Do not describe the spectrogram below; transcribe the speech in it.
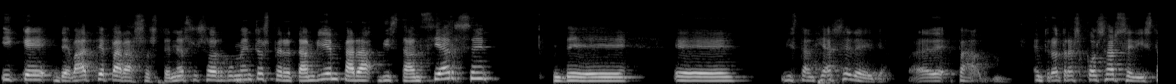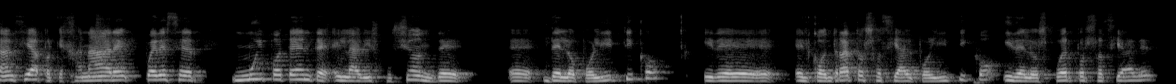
y que debate para sostener sus argumentos, pero también para distanciarse de, eh, distanciarse de ella, entre otras cosas, se distancia porque Hannah Arendt puede ser muy potente en la discusión de, eh, lo político y del el contrato social político y de los cuerpos sociales,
